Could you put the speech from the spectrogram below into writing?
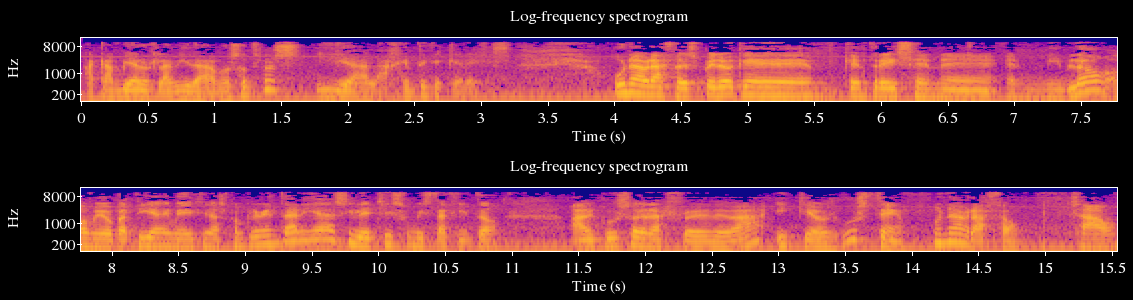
a cambiaros la vida a vosotros y a la gente que queréis. Un abrazo, espero que, que entréis en, eh, en mi blog Homeopatía y Medicinas Complementarias y le echéis un vistacito al curso de las flores de Bach y que os guste. Un abrazo. Chao.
